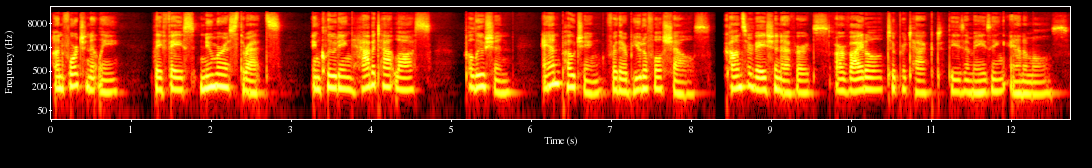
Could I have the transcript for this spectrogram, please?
Unfortunately, they face numerous threats, including habitat loss, pollution, and poaching for their beautiful shells. Conservation efforts are vital to protect these amazing animals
